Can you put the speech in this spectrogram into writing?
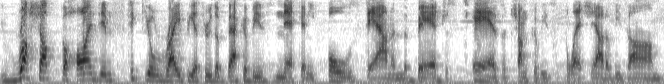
You rush up behind him, stick your rapier through the back of his neck, and he falls down, and the bear just tears a chunk of his flesh out of his arm.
